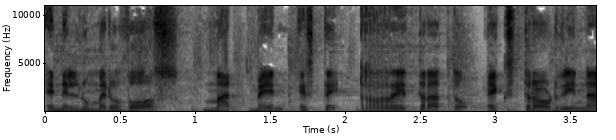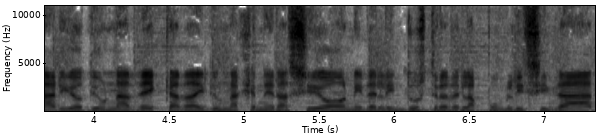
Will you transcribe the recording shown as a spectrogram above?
en el número 2, Mad Men, este retrato extraordinario de una década y de una generación y de la industria de la publicidad.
